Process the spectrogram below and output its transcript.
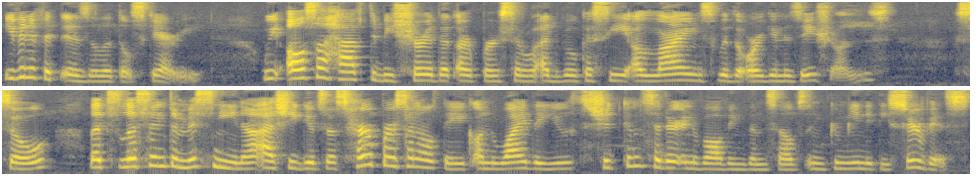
even if it is a little scary we also have to be sure that our personal advocacy aligns with the organization's. So, let's listen to Miss Nina as she gives us her personal take on why the youth should consider involving themselves in community service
